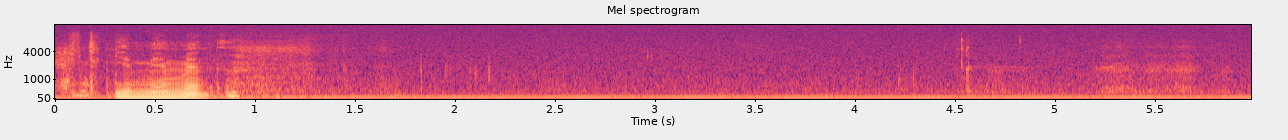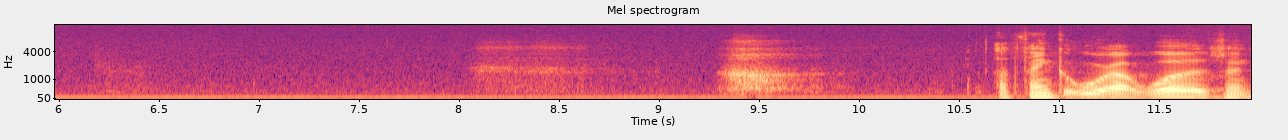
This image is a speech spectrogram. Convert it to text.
have to give me a minute. I think of where I was and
